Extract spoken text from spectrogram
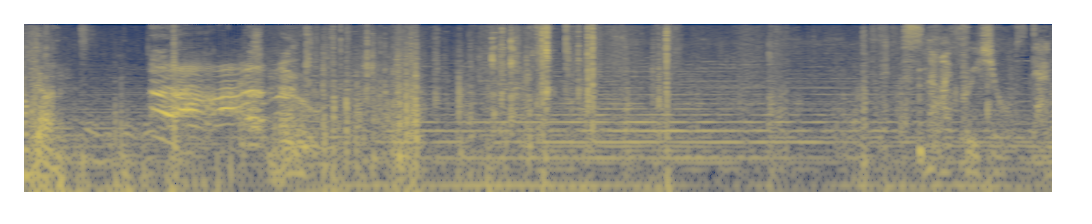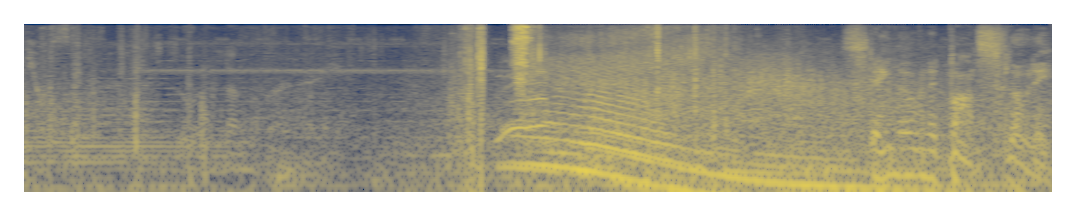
Well done. Let's. The sniper is yours, Daniels. Stay low and advance slowly.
